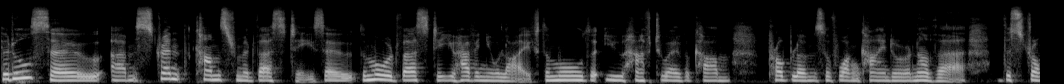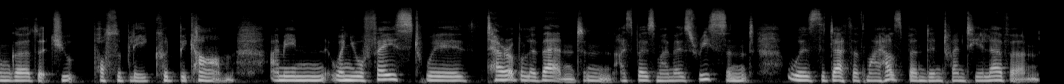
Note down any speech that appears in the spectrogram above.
but also um, strength comes from adversity. So, the more adversity you have in your life, the more that you have to overcome problems of one kind or another, the stronger that you possibly could become. I mean, when you're faced with terrible event, and I suppose my most recent was the death of my husband in 2011,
